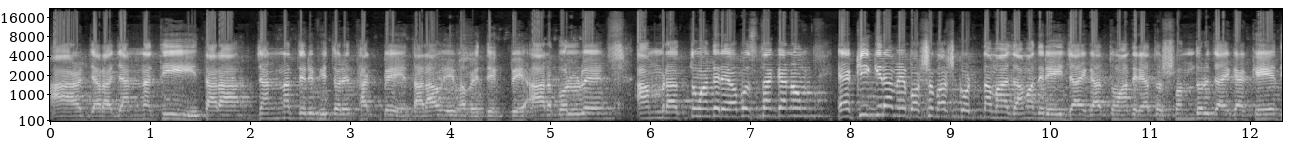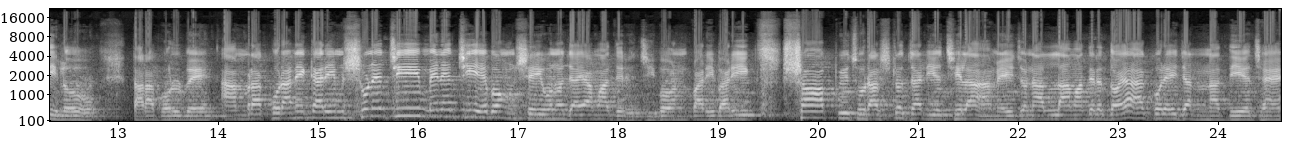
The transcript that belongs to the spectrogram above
আর যারা জান্নাতি, তারা জান্নাতের ভিতরে থাকবে, তারাও এভাবে দেখবে আর বলবে, আমরা তোমাদের অবস্থা কেন? একই গ্রামে বসবাস করতাম, আজ আমাদের এই জায়গা, তোমাদের এত সুন্দর জায়গা কে দিল? তারা বলবে, আমরা কোরআনে কারিম শুনেছি, মেনেছি এবং সেই অনুযায়ী আমাদের জীবন পারিবারিক সব কিছু রাষ্ট্র চালিয়েছিলাম। এই জন্য আল্লাহ আমাদের দয়া করে জান্নাত দিয়েছেন।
